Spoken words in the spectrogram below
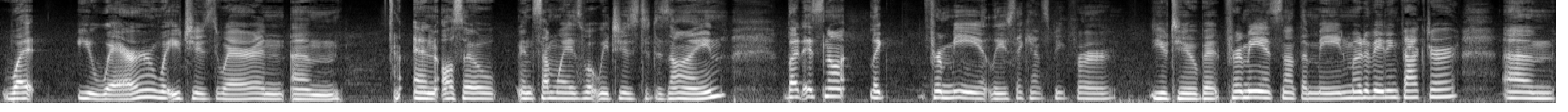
what you wear, what you choose to wear, and um, and also in some ways what we choose to design. But it's not like for me, at least. I can't speak for you two, but for me, it's not the main motivating factor. Um,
